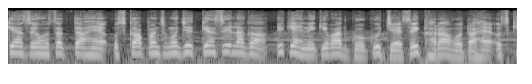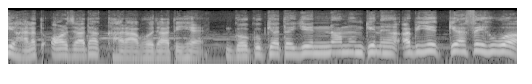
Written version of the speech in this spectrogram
कैसे हो सकता है? उसका पंच मुझे कैसे लगा? ये कहने के बाद गोकू जैसे ही खड़ा होता है, उसकी हालत और ज़्यादा खराब हो जाती है। गोकू कहता है, ये नामुमकिन है, अब ये कैसे हुआ?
